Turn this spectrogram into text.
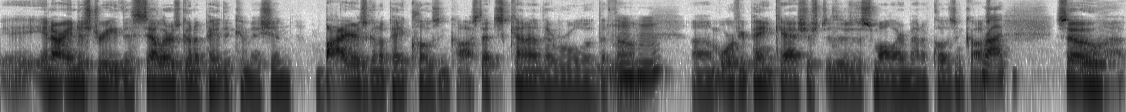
eh, in our industry, the seller is going to pay the commission, buyer is going to pay closing costs. That's kind of the rule of the thumb. Um, or if you're paying cash, there's, there's a smaller amount of closing costs. Right. So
